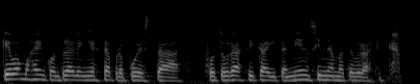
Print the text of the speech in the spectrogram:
qué vamos a encontrar en esta propuesta fotográfica y también cinematográfica.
